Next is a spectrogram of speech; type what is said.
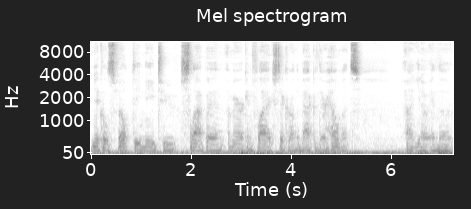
Nichols felt the need to slap an American flag sticker on the back of their helmets. Uh, you know, in the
